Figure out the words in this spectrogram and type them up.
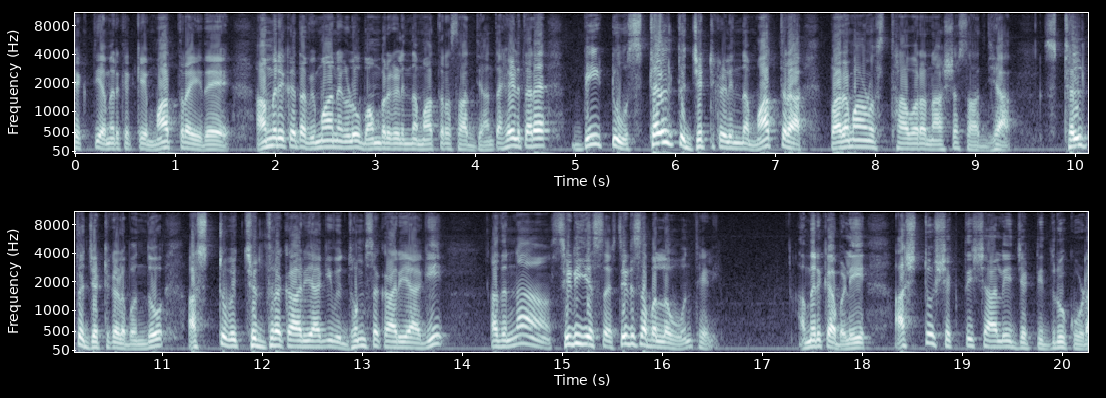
ಶಕ್ತಿ ಅಮೆರಿಕಕ್ಕೆ ಮಾತ್ರ ಇದೆ. ಅಮೆರಿಕದ ವಿಮಾನಗಳು ಬಾಂಬರ್ಗಳಿಂದ ಮಾತ್ರ ಸಾಧ್ಯ ಅಂತ ಹೇಳ್ತಾರೆ. ಬಿ ಟು ಸ್ಟೆಲ್ತ್ ಜೆಟ್ಗಳಿಂದ ಮಾತ್ರ ಪರಮಾಣು ಸ್ಥಾವರ ನಾಶ ಸಾಧ್ಯ. ಸ್ಟೆಲ್ತ್ ಜೆಟ್ಗಳು ಬಂದು ಅಷ್ಟು ವಿಚ್ಛಿದ್ರಕಾರಿಯಾಗಿ, ವಿಧ್ವಂಸಕಾರಿಯಾಗಿ ಅದನ್ನು ಸಿಡಿಯಸ್, ಸಿಡಿಸಬಲ್ಲವು ಅಂತ ಹೇಳಿ. ಅಮೆರಿಕ ಬಳಿ ಅಷ್ಟು ಶಕ್ತಿಶಾಲಿ ಜೆಟ್ ಇದ್ದರೂ ಕೂಡ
